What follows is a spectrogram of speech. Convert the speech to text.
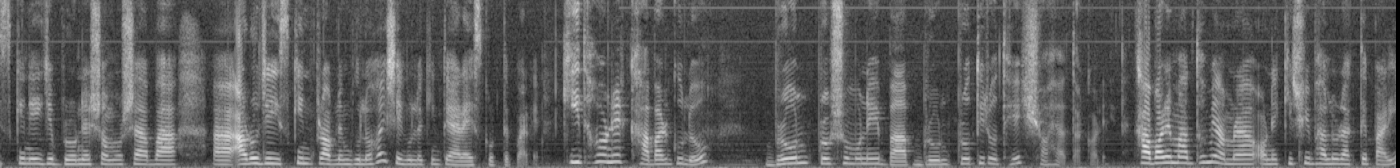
স্কিনে এই যে ব্রণের সমস্যা বা আরও যে স্কিন প্রবলেমগুলো হয় সেগুলো কিন্তু অ্যারাইজ করতে পারে। কি ধরনের খাবারগুলো ব্রণ প্রশমনে বা ব্রণ প্রতিরোধে সহায়তা করে? খাবারের মাধ্যমে আমরা অনেক কিছুই ভালো রাখতে পারি।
